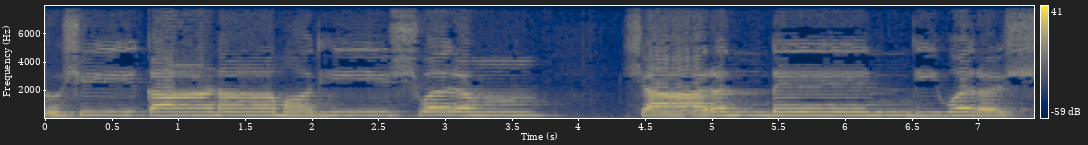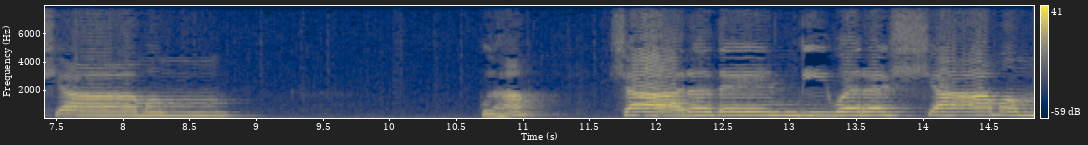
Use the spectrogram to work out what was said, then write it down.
ऋषिकाणामधीश्वरम् शारन्देन्दिवरश्यामम् पुनः शारदेन्दिवरश्यामम्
